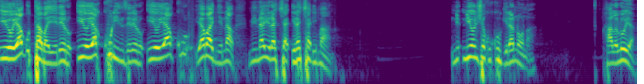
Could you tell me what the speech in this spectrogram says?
Iyo yagutabaye rero iyo yakurinze rero iyo yabanye nawe ni na yo iracya- iracyari imana. Niyo nje kukubwira nona. Haleluya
